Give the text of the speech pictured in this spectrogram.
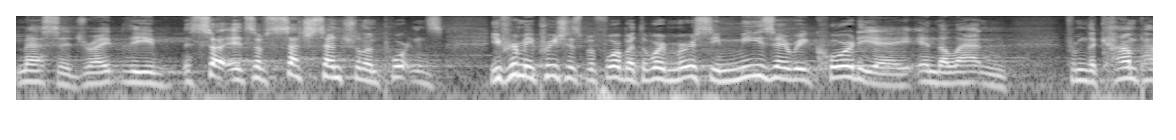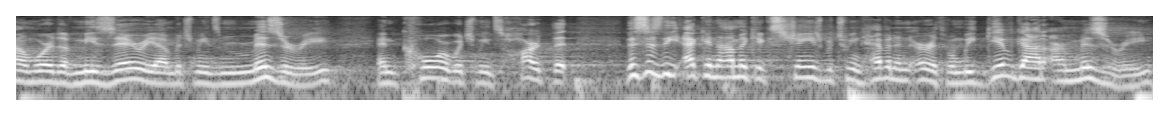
message, right? The, it's, so, it's of such central importance You've heard me preach this before, but the word mercy, misericordiae in the Latin, from the compound word of miseria, which means misery, and cor, which means heart, that this is the economic exchange between heaven and earth. When we give God our misery,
